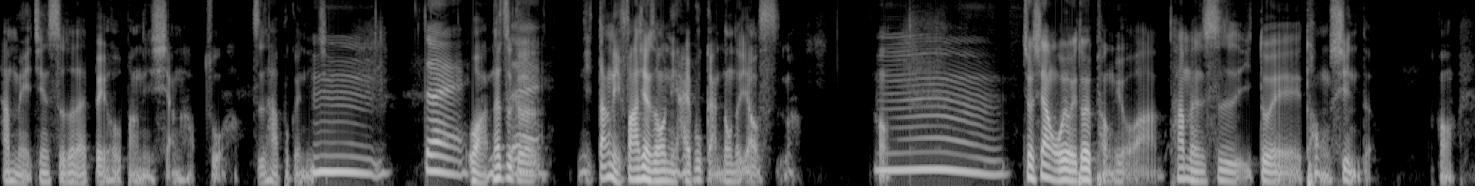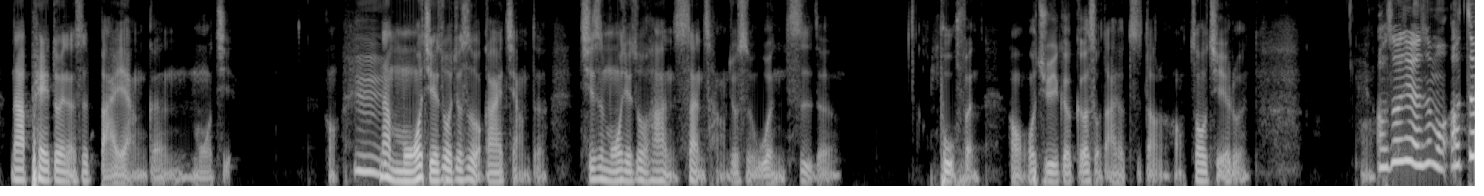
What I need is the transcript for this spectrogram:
他每件事都在背后帮你想好做好，只是他不跟你讲。嗯，对。哇，那这个你当你发现的时候，你还不感动的要死吗？嗯，就像我有一对朋友啊，他们是一对同性的，哦，那配对呢是白羊跟摩羯，哦，嗯，那摩羯座就是我刚才讲的，其实摩羯座他很擅长就是文字的部分。哦，我举一个歌手，大家就知道了。哦，周杰伦。哦，周杰伦是摩哦，对，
